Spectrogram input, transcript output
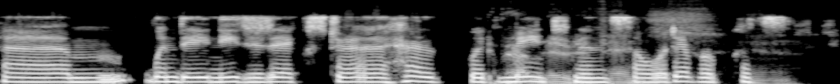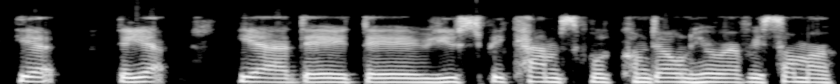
um, when they needed extra help with maintenance or whatever. Because, yeah. yeah yeah, yeah, they, they used to be camps would come down here every summer.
